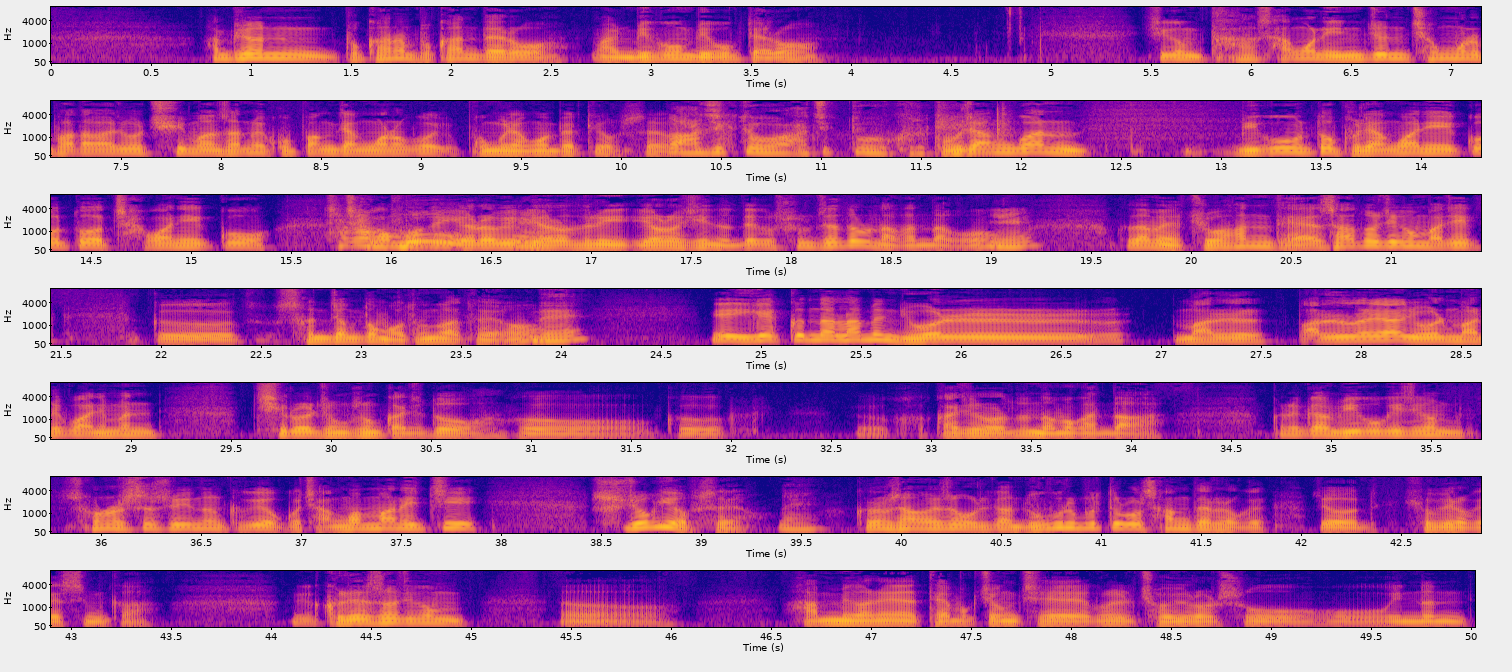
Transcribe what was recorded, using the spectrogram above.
한편 북한은 북한대로 아니 미국은 미국대로 지금 다 상원 인준 청문을 받아가지고 취임한 사람이 국방장관하고 국무장관밖에 없어요. 아직도 아직도 그렇게 부장관 미국은 또 부장관이 있고 또 차관이 있고 차관보도 여러 예. 여러들이 여럿이 있는데 그 순서대로 나간다고. 예. 그다음에 주한 대사도 지금 아직 그 선정도 못한 것 같아요. 네. 예, 이게 끝나려면 6월 말 빨라야 6월 말이고 아니면 7월 중순까지도 그, 그, 그 까지로도 넘어간다. 그러니까 미국이 지금 손을 쓸 수 있는 그게 없고 장관만 있지 수족이 없어요. 네. 그런 상황에서 우리가 누구를 붙들고 상대를 하게, 저, 협의를 하겠습니까? 그래서 지금, 어, 한미 간의 대북 정책을 조율할 수 있는,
